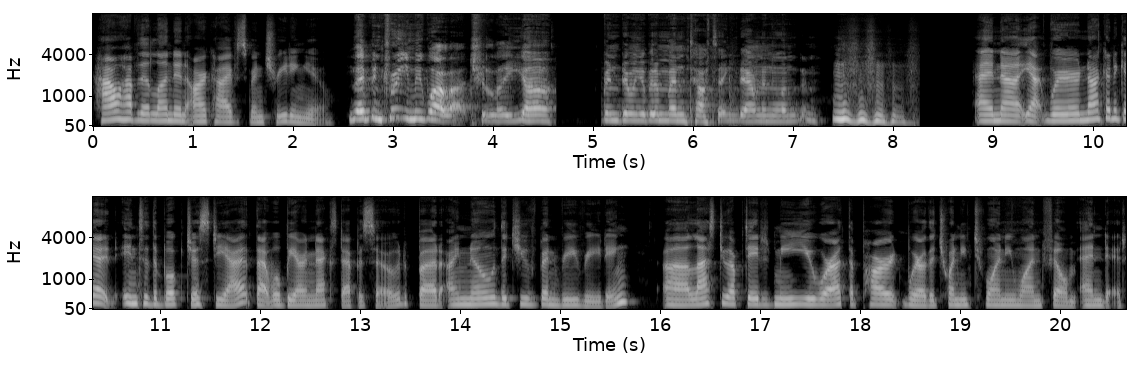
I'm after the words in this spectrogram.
How have the London archives been treating you? They've been treating me well, actually. Uh, been doing a bit of mentatting down in London. and uh, yeah, we're not going to get into the book just yet. That will be our next episode. But I know that you've been rereading. Uh, last you updated me, you were at the part where the 2021 film ended.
